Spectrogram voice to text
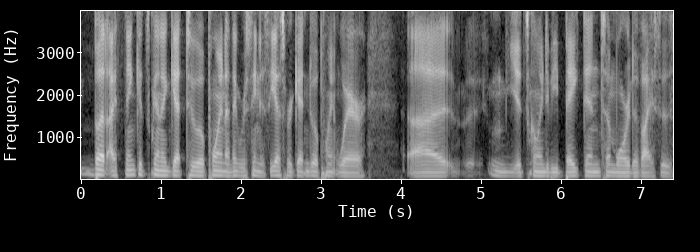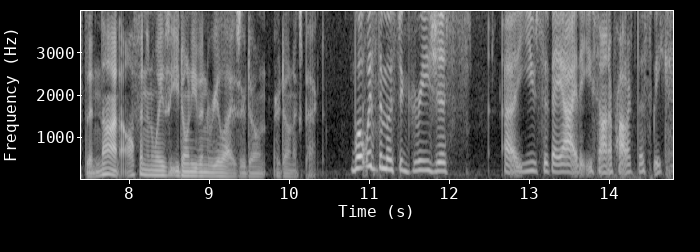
but I think it's going to get to a point. I think we're seeing at CES, we're getting to a point where uh, it's going to be baked into more devices than not, often in ways that you don't even realize or don't or don't expect. What was the most egregious uh, use of AI that you saw in a product this week?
